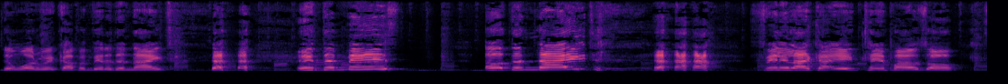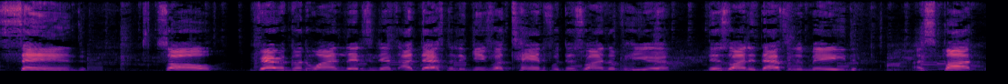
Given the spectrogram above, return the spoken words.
don't want to wake up in the middle of the night in the midst of the night feeling like I ate 10 pounds of sand. So, very good wine, ladies and gents. I definitely give a 10 for this wine over here. this wine is definitely made a spot.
